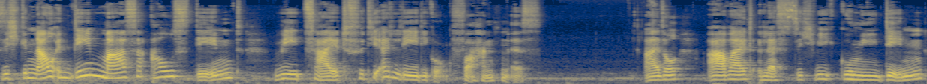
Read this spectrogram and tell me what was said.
sich genau in dem Maße ausdehnt, wie Zeit für die Erledigung vorhanden ist. Also Arbeit lässt sich wie Gummi dehnen,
